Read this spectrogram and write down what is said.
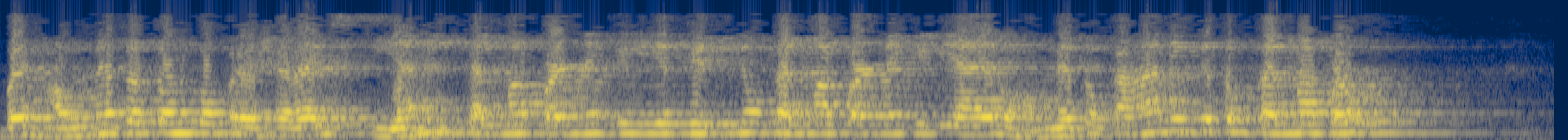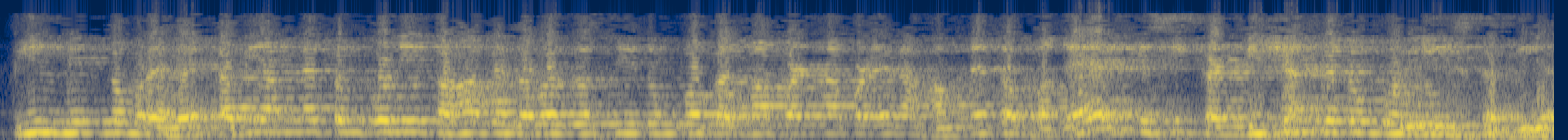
بھائی ہم نے تو تم کو پریشرائز کیا نہیں کلمہ پڑھنے کے لیے، پھر کیوں کلمہ پڑھنے کے لیے آئے ہو؟ ہم نے تو کہا نہیں کہ تم کلمہ پڑھو۔ تین دن تم رہے، کبھی ہم نے تم کو نہیں کہا کہ زبردستی تم کو کلمہ پڑھنا پڑے گا۔ ہم نے تو بغیر کسی کنڈیشن پہ تم کو ریلیز کر دیا۔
